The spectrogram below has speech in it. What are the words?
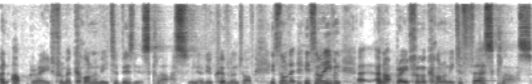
an upgrade from economy to business class, you know, the equivalent of. It's not, a, it's not even uh, an upgrade from economy to first class.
